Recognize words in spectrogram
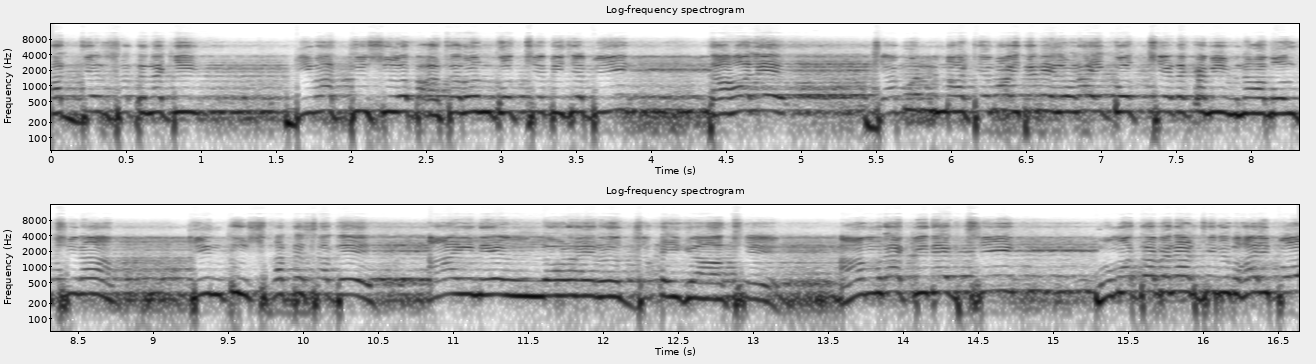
রাজ্যের সাথে নাকি বিমাতৃসুলভ আচরণ করছে বিজেপি, তাহলে যেমন মাঠে ময়দানে লড়াই করছে, এটাকে আমি না বলছি না, কিন্তু সাথে সাথে আইনের লড়াইয়েরও জায়গা আছে। আমরা কি দেখছি? মমতা ব্যানার্জির ভাইপো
